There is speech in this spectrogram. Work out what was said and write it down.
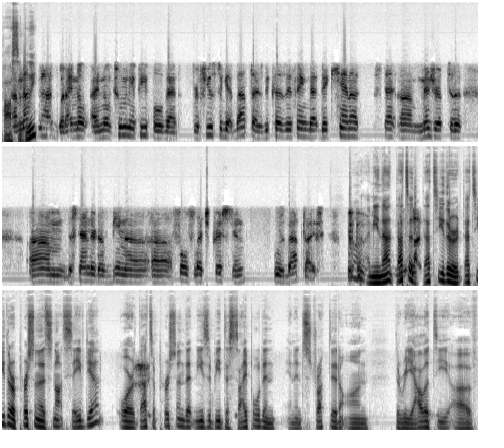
Possibly. I'm not God, but I know I know too many people that refuse to get baptized because they think that they cannot sta um, measure up to the um, the standard of being a, a full-fledged Christian who's baptized. Well, I mean that that's a that's either that's either a person that's not saved yet, or that's a person that needs to be discipled and, and instructed on the reality of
